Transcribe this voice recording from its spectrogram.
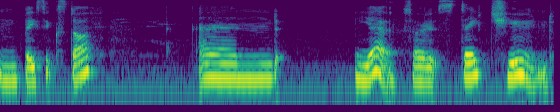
mm, basic stuff. And yeah, so stay tuned.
